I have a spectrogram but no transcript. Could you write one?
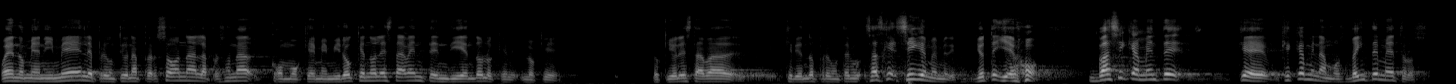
Bueno, me animé, le pregunté a una persona, la persona como que me miró que no le estaba entendiendo lo que, lo que, lo que yo le estaba eh, queriendo preguntar. ¿Sabes qué? Sígueme, me dijo. Yo te llevo. Básicamente, ¿qué, ¿qué caminamos? 20 metros.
